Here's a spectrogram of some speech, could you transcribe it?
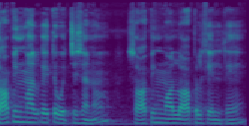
షాపింగ్ మాల్కి అయితే వచ్చేసాను. షాపింగ్ మాల్ లోపలికి వెళ్తే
